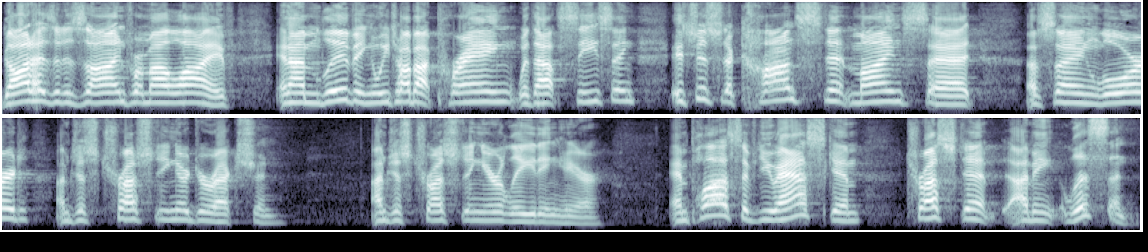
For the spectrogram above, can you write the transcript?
God has a design for my life, and I'm living. We talk about praying without ceasing. It's just a constant mindset of saying, Lord, I'm just trusting your direction. I'm just trusting your leading here. And plus, if you ask Him, trust Him. I mean, listen.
